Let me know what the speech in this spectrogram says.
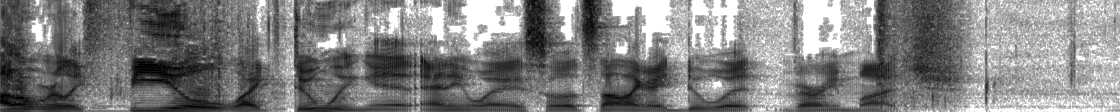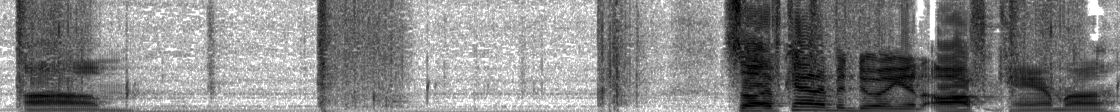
I don't really feel like doing it anyway, so it's not like I do it very much. Um, so I've kind of been doing it off camera.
